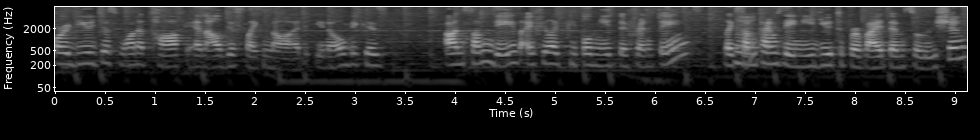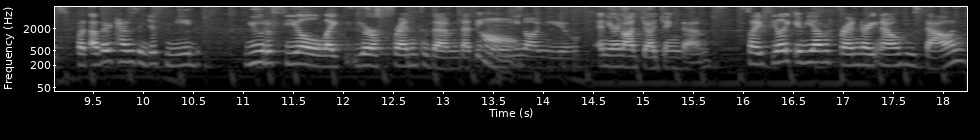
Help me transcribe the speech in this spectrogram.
Or do you just want to talk and I'll just like nod, you know? Because on some days, I feel like people need different things. Like mm. sometimes they need you to provide them solutions, but other times they just need you to feel like you're a friend to them, that they can lean on you and you're not judging them. So I feel like if you have a friend right now who's down,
